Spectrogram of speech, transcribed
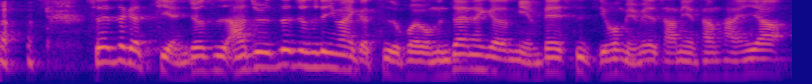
所以这个捡就是啊，就是这就是另外一个智慧。我们在那个免费市集或免费商店，常常要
